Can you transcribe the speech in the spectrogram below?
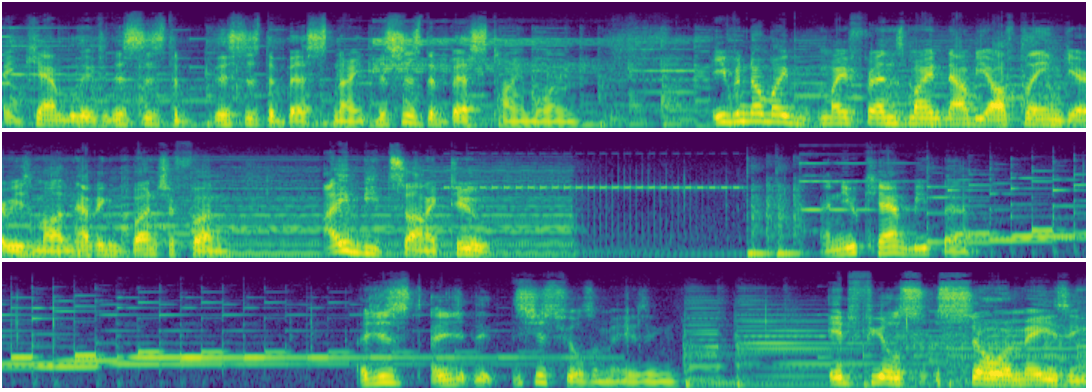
I can't believe it. This is the this is the best night. This is the best timeline. Even though my my friends might now be off playing Garry's Mod and having a bunch of fun, I beat Sonic 2. And you can't beat that. I just, I, it just feels amazing. It feels so amazing.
